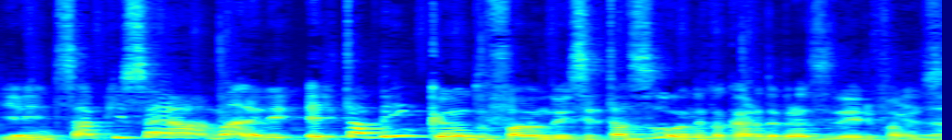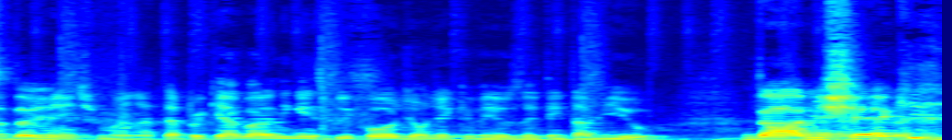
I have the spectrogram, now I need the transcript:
E a gente sabe que isso é. Mano, ele, ele tá brincando falando isso, ele tá zoando com a cara do brasileiro falando isso daí. Exatamente, mano. Até porque agora ninguém explicou de onde é que veio os 80 mil. Da É. Micheque.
